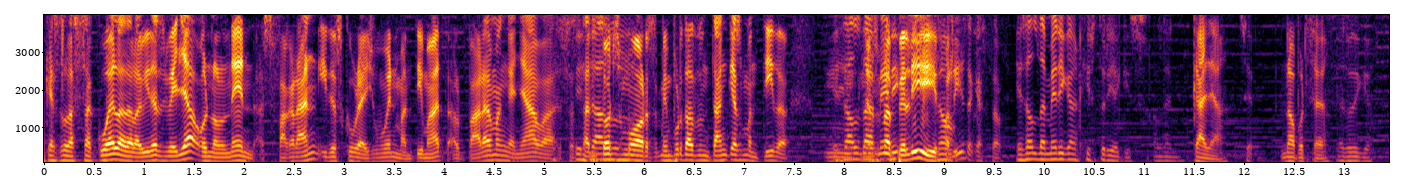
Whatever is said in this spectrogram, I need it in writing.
que és la seqüela de La vida és vella, on el nen es fa gran i descobreix, un moment, m'han timat, el pare m'enganyava, s'estan el- tots morts, m'he portat un tanc que és mentida. Mm, És el és una pel·li no. feliç, aquesta. És el d'American History X, el nen. Calla. Sí, No pot ser. ja t'ho dic jo.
